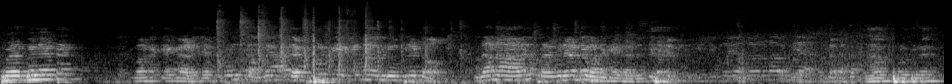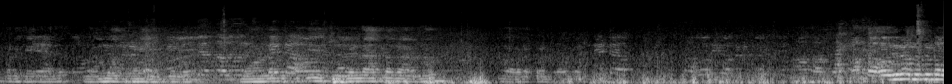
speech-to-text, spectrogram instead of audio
പ്രബലേട്ടൻ വടക്കേക്കാട് എപ്പോഴും സമയം എപ്പോഴും കേൾക്കുന്ന ഗ്രൂപ്പിൽ കേട്ടോ ഇതാണ് ആൾ പ്രബലേട്ടൻ വടക്കേക്കാട് ഞാൻ പ്രഭുവിനെ പഠിക്കുന്നത് ഞാൻ മാത്രമേ പഠിക്കുള്ളൂ മോളുടെ കുട്ടിക്ക് സുഖമില്ലാത്ത കാരണം അവിടെ കൊണ്ടുപോകാൻ പറ്റും സഹോദരി വന്നിട്ടുണ്ടോ?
